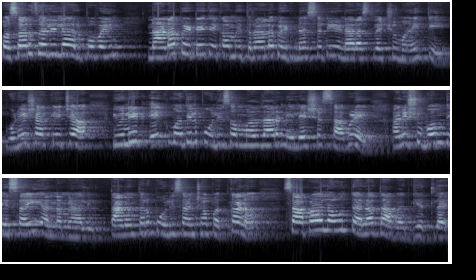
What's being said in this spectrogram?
पसार झालेला अल्पवयीन नाणापेठेत एका मित्राला भेटण्यासाठी येणार असल्याची माहिती गुन्हे शाखेच्या युनिट एक मधील पोलीस अंमलदार निलेश साबळे आणि शुभम देसाई यांना मिळाली. त्यानंतर पोलिसांच्या पथकानं सापळा लावून त्याला ताब्यात घेतलाय.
